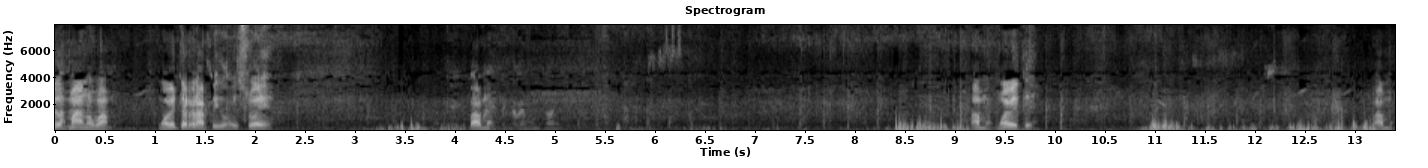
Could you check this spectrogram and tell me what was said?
las manos, vamos. Muévete rápido, eso es. Vamos. Vamos, muévete. Vamos.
